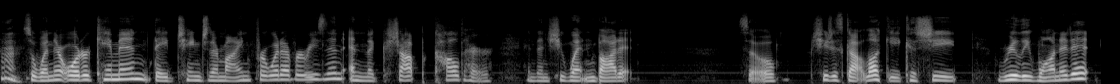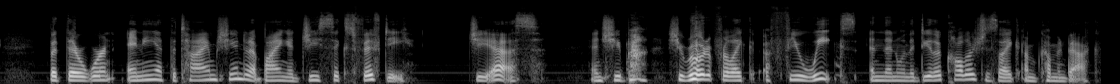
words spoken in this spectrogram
Hmm. So when their order came in, they changed their mind for whatever reason, and the shop called her, and then she went and bought it. So she just got lucky because she really wanted it, but there weren't any at the time. She ended up buying a G650 GS, and she she rode it for like a few weeks, and then when the dealer called her, she's like, "I'm coming back.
